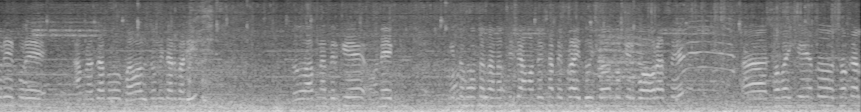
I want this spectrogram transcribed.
করে এরপরে আমরা যাব বাওয়াল জমিদার বাড়ি। তো আপনাদেরকে অনেক কৃতজ্ঞতা জানাচ্ছি যে আমাদের সাথে প্রায় দুইশো লোকের বহর আছে। সবাইকে এত সকাল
